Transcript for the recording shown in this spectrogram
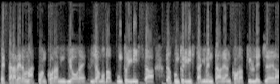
e per avere un'acqua ancora migliore diciamo, dal, punto vista, dal punto di vista alimentare, ancora più leggera.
